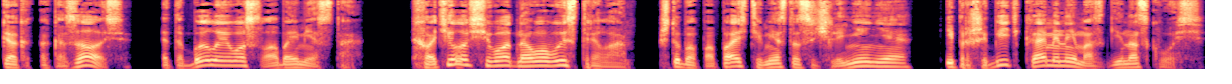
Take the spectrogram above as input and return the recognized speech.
Как оказалось, это было его слабое место. Хватило всего одного выстрела, чтобы попасть в место сочленения и прошибить каменные мозги насквозь.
